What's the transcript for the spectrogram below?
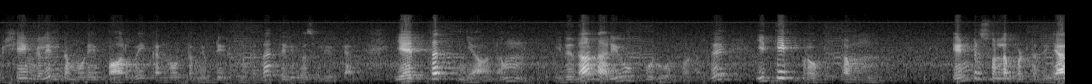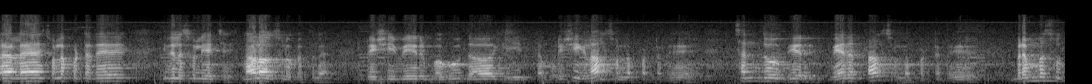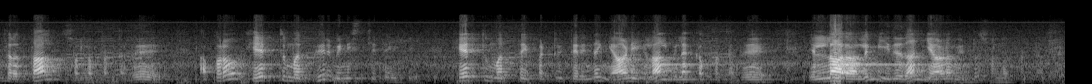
விஷயங்களில் நம்முடைய பார்வை கண்ணோட்டம் எப்படி இருக்குங்கிறத தெளிவா சொல்லியிருக்காரு. எத்த ஞானம். இதுதான் அறிவுபூர்வமானது. இத்தி புரோக்தம் என்று சொல்லப்பட்டது. யாரால சொல்லப்பட்டது? இதுல சொல்லியாச்சு நாலாவது ஸ்லோகத்துல. ரிஷிபீர் பகுதா கீதம். ரிஷிகளால் சொல்லப்பட்டது. சந்தோபீர் வேதத்தால் சொல்லப்பட்டது. பிரம்மசூத்திரத்தால் சொல்லப்பட்டது. அப்புறம் ஹேத்துமத்பீர் வினிஷ்டிதைகி. ஹேத்துமத்தை பற்றி தெரிந்த ஞானிகளால் விளக்கப்பட்டது. எல்லாராலும் இதுதான் ஞானம் என்று சொல்லப்பட்டது.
